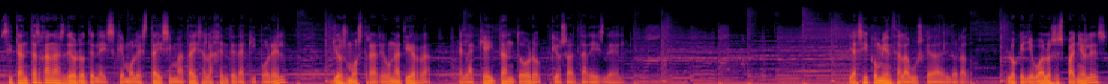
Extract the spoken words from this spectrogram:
Si tantas ganas de oro tenéis que molestáis y matáis a la gente de aquí por él, yo os mostraré una tierra en la que hay tanto oro que os hartaréis de él. Y así comienza la búsqueda del dorado, lo que llevó a los españoles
